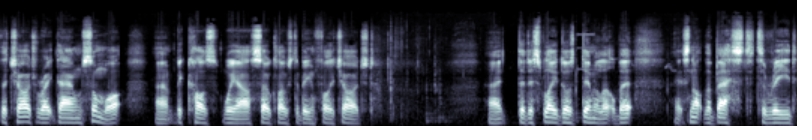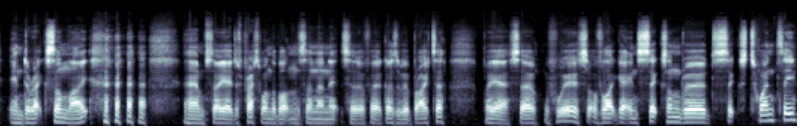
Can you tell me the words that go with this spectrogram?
the charge rate down somewhat uh, because we are so close to being fully charged. Uh, the display does dim a little bit. It's not the best to read in direct sunlight. um, so yeah, just press one of the buttons and then it sort of uh, goes a bit brighter. But yeah, so if we're sort of like getting 600, 620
